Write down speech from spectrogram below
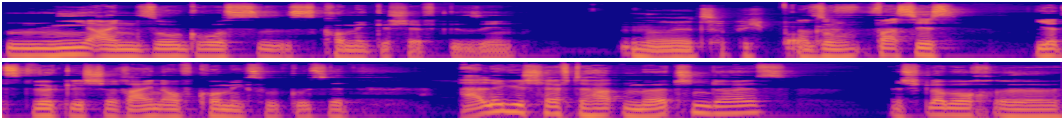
nie ein so großes Comic-Geschäft gesehen. Na, jetzt hab ich Bock. Also, was ist jetzt wirklich rein auf Comics fokussiert? Alle Geschäfte hatten Merchandise. Ich glaube auch, äh,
